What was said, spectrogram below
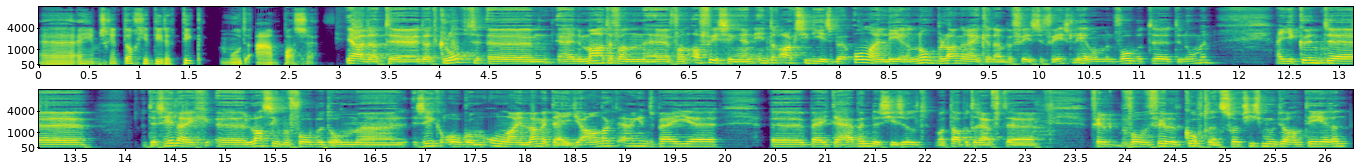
Uh, en je misschien toch je didactiek moet aanpassen. Ja, dat, uh, dat klopt. Uh, de mate van, uh, van afwisseling en interactie die is bij online leren nog belangrijker dan bij face-to-face -face leren, om een voorbeeld te noemen. En je kunt, het is heel erg lastig bijvoorbeeld om, zeker ook om online lange tijd je aandacht ergens bij, bij te hebben. Dus je zult wat dat betreft veel, bijvoorbeeld veel kortere instructies moeten hanteren.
